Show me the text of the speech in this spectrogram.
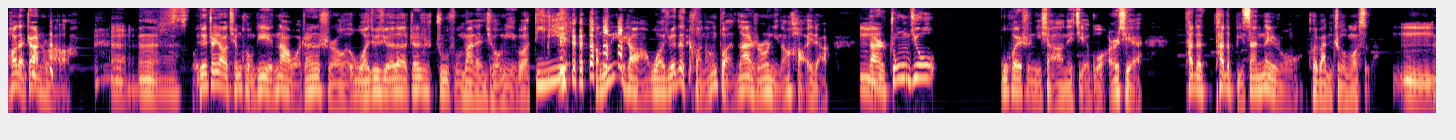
好歹站出来了。嗯嗯 我觉得真要请孔蒂，那我真是我我就觉得真是祝福曼联球迷吧。第一，成绩上我觉得可能短暂时候你能好一点，嗯，但是终究不会是你想要那结果，而且他的他的比赛内容会把你折磨死。嗯，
